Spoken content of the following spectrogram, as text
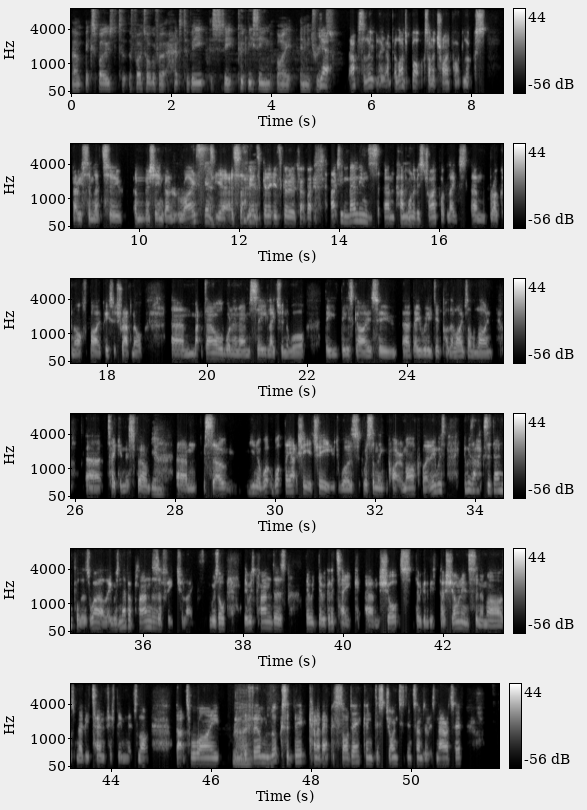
um, exposed to the photographer had to be see, could be seen by enemy troops. Yeah, absolutely. A large box on a tripod looks very similar to a machine gun, right? Yeah. yeah so yeah. it's gonna it's gonna attract. Actually, Malins um, had mm. one of his tripod legs um, broken off by a piece of shrapnel, um, McDowell won an MC later in the war. The, these guys who uh, they really did put their lives on the line uh, taking this film. Yeah. Um, so you know what what they actually achieved was was something quite remarkable, and it was it was accidental as well. It was never planned as a feature length. It was all it was planned as they were, they were going to take um, shorts they were going to be shown in cinemas maybe 10 15 minutes long that's why Right. The film looks a bit kind of episodic and disjointed in terms of its narrative.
